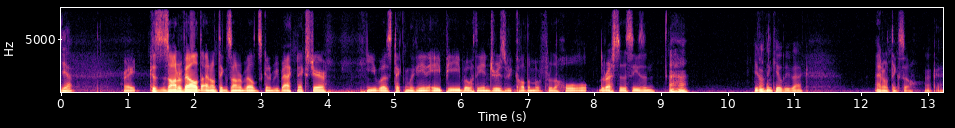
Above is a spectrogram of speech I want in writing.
yeah. right? Because Zonneveld, I don't think Zonneveld's going to be back next year. He was technically an AP, but with the injuries, we called him up for the whole the rest of the season. Uh huh. You don't think he'll be back? I don't think so. Okay.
